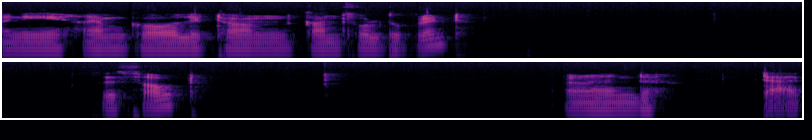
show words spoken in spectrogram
any I'm call it on console to print. This out. And tag.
